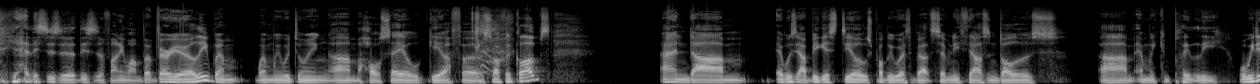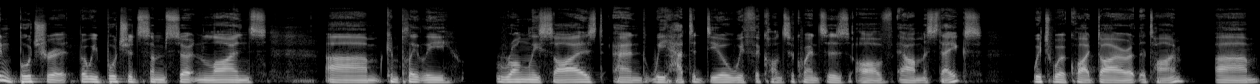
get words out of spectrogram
yeah this is a this is a funny one, but very early when when we were doing um, wholesale gear for soccer clubs, and um, it was our biggest deal. It was probably worth about seventy thousand dollars, um, and we completely well we didn't butcher it, but we butchered some certain lines, um, completely wrongly sized, and we had to deal with the consequences of our mistakes, which were quite dire at the time. Um,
